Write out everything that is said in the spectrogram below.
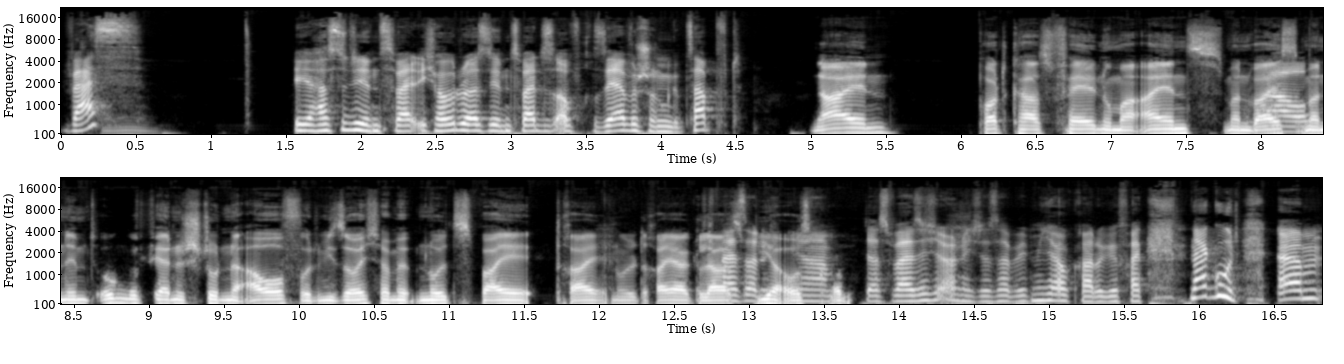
Was? Ja, Hast du dir ein zweites, ich hoffe, du hast dir ein zweites auf Reserve schon gezapft. Nein, Podcast-Fail Nummer eins. Man weiß, Wow. man nimmt ungefähr eine Stunde auf und wie soll ich da mit einem 0,23, 0,3er Ich Glas Bier nicht, ja, auskommen? das weiß ich auch nicht, das habe ich mich auch gerade gefragt. Na gut, ähm,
